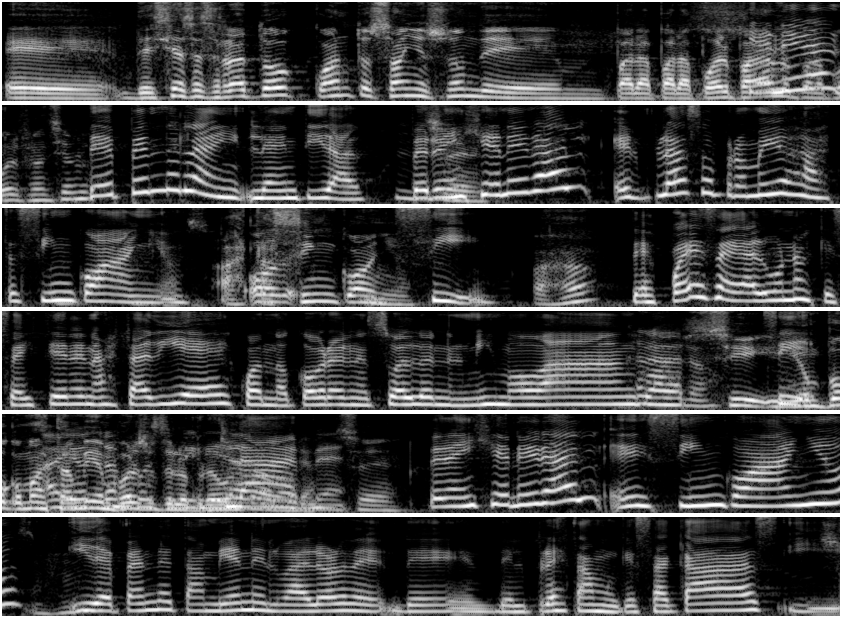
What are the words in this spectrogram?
eh, decías hace rato, ¿cuántos años son de para, para poder pagarlo, para poder financiarlo? Depende la, la entidad, pero en general el plazo promedio es hasta cinco años. ¿Hasta cinco años? Sí. Ajá. Después hay algunos que se extienden hasta 10 cuando cobran el sueldo en el mismo banco. Claro. Sí, y un poco más también, por eso te lo preguntaba. Claro. Pero en general es cinco años y depende también el valor del préstamo que sacás y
